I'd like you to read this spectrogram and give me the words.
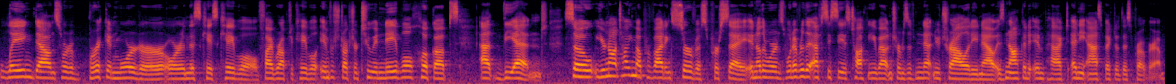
laying down sort of brick and mortar, or in this case cable, fiber optic cable infrastructure to enable hookups at the end. So you're not talking about providing service per se. In other words, whatever the FCC is talking about in terms of net neutrality now is not going to impact any aspect of this program.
